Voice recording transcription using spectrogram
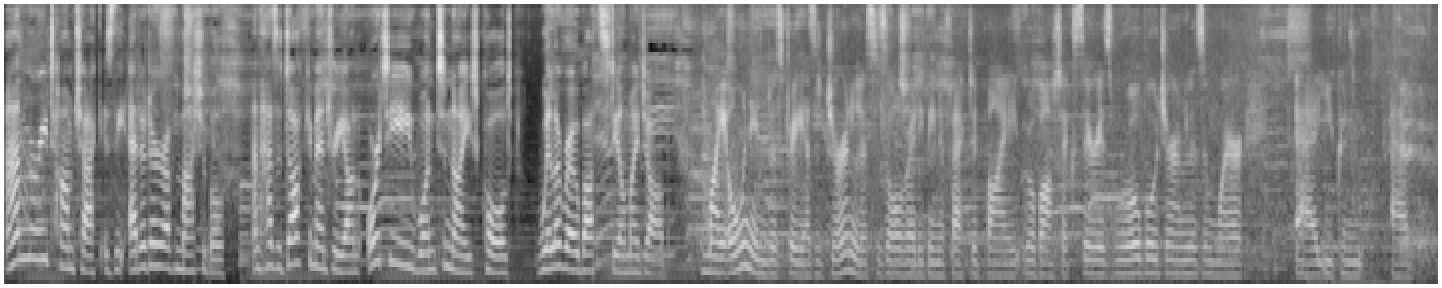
Anne Marie Tomchak is the editor of Mashable and has a documentary on RTE One tonight called Will a Robot Steal My Job? My own industry as a journalist has already been affected by robotics. There is robo-journalism where uh, you can uh,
